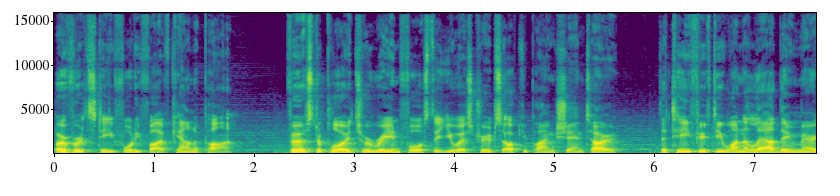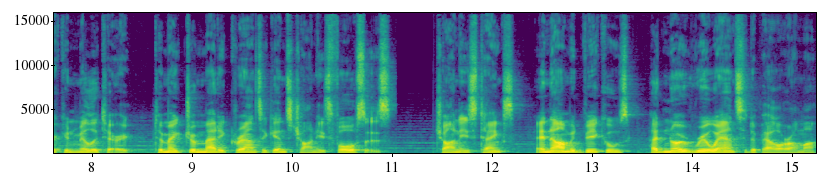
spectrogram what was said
over its T 45 counterpart. First deployed to reinforce the US troops occupying Shantou, the T 51 allowed the American military to make dramatic grounds against Chinese forces. Chinese tanks and armoured vehicles had no real answer to power armour,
